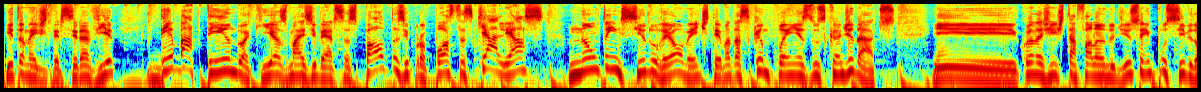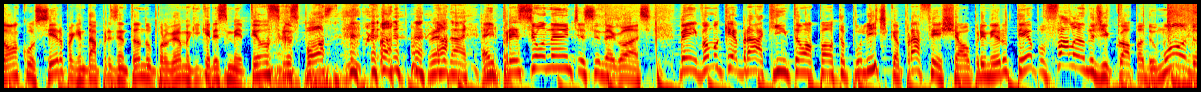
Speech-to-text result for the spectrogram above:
e também de terceira via, debatendo aqui as mais diversas pautas e propostas que, aliás, não tem sido realmente tema das campanhas dos candidatos. E quando a gente está falando disso, é impossível dar uma coceira para quem está apresentando o programa aqui querer se meter nas respostas. Verdade. É impressionante esse negócio. Bem, vamos quebrar aqui então a pauta política para fechar o primeiro tempo falando de Copa do Mundo.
